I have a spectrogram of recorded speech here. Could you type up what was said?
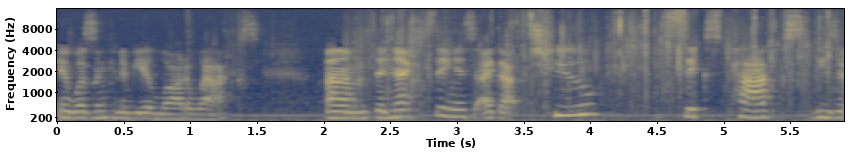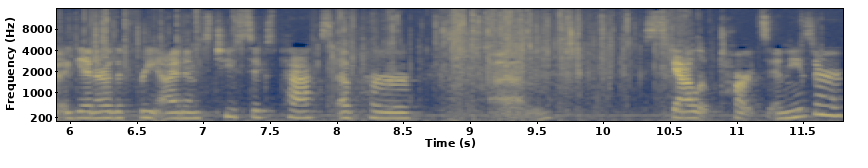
it wasn't going to be a lot of wax. Um, the next thing is I got two six packs. These are again are the free items. Two six packs of her um, scallop tarts, and these are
